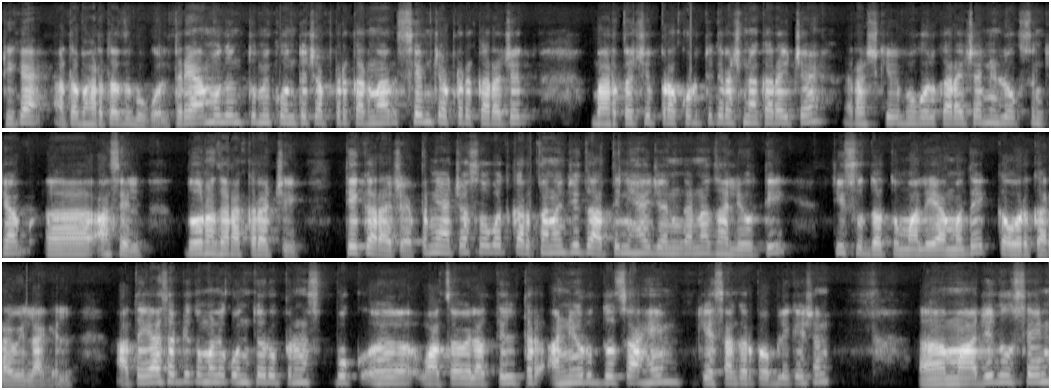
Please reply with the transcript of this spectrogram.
ठीक आहे? आता भारताचा भूगोल. तर यामधून तुम्ही कोणतं चॅप्टर करणार? सेम चॅप्टर करायचे भारताची प्राकृतिक रचना करायची आहे राजकीय भूगोल करायचे आणि लोकसंख्या असेल. दोन हजार अकराची. ते करायचे आहे. पण याच्यासोबत करताना जी जातीनिहाय जनगणना झाली होती ती सुद्धा तुम्हाला यामध्ये कव्हर करावी लागेल. आता यासाठी तुम्हाला कोणते रेफरन्स बुक वाचावे लागतील? तर अनिरुद्धचं आहे K Sagar publication Majid Hussain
